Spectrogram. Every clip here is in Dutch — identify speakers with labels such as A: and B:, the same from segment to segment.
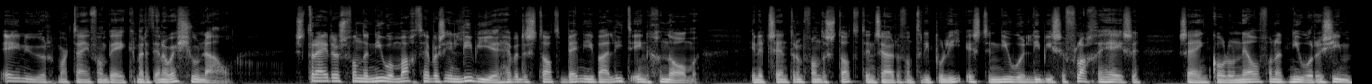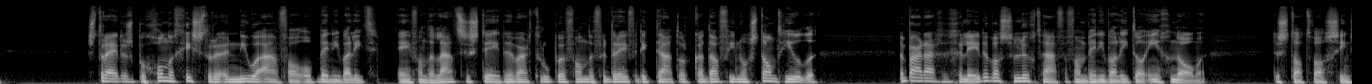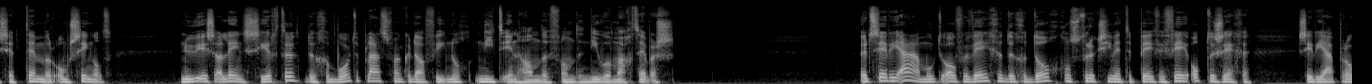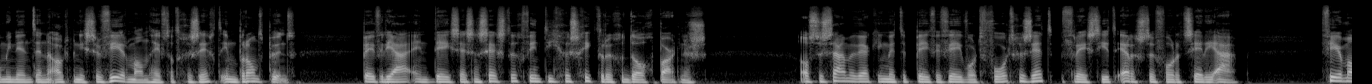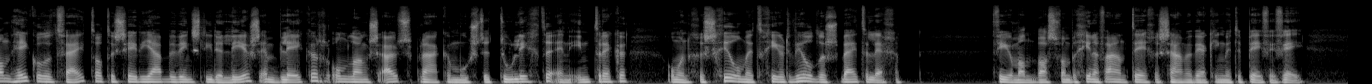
A: 1 uur, Martijn van Beek met het NOS-journaal. Strijders van de nieuwe machthebbers in Libië hebben de stad Beni Walid ingenomen. In het centrum van de stad, ten zuiden van Tripoli, is de nieuwe Libische vlag gehezen, zei een kolonel van het nieuwe regime. Strijders begonnen gisteren een nieuwe aanval op Beni Walid, een van de laatste steden waar troepen van de verdreven dictator Gaddafi nog stand hielden. Een paar dagen geleden was de luchthaven van Beni Walid al ingenomen. De stad was sinds september omsingeld. Nu is alleen Sirte, de geboorteplaats van Gaddafi... nog niet in handen van de nieuwe machthebbers. Het CDA moet overwegen de gedoogconstructie met de PVV op te zeggen. CDA-prominent en oud-minister Veerman heeft dat gezegd in Brandpunt. PvdA en D66 vindt die geschiktere gedoogpartners. Als de samenwerking met de PVV wordt voortgezet... vreest hij het ergste voor het CDA. Veerman hekelt het feit dat de CDA-bewindslieden Leers en Bleker... onlangs uitspraken moesten toelichten en intrekken... om een geschil met Geert Wilders bij te leggen. Veerman was van begin af aan tegen samenwerking met de PVV.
